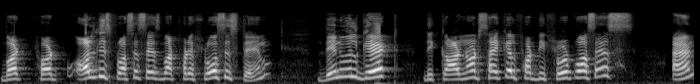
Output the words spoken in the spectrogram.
but for all these processes, but for a flow system then we will get the Carnot cycle for the flow process and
